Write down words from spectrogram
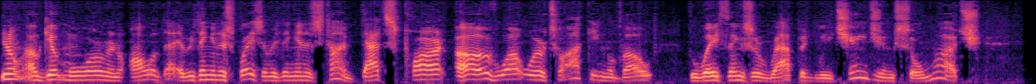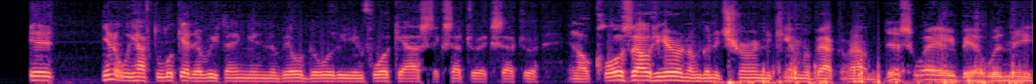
you know, I'll get more and all of that, everything in its place, everything in its time. That's part of what we're talking about. The way things are rapidly changing so much, it, you know, we have to look at everything in availability and forecast, et cetera, et cetera. And I'll close out here and I'm going to turn the camera back around this way. Bear with me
